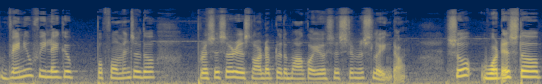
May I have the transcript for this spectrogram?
when you feel like your performance of the processor is not up to the mark or your system is slowing down so what is the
